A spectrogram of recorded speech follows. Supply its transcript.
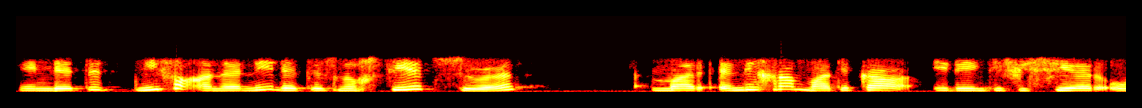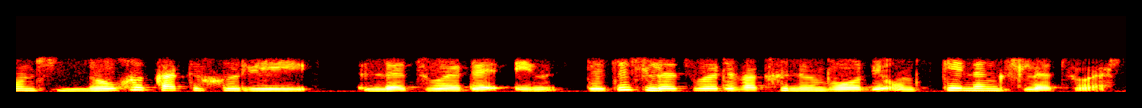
En dit het nie verander nie, dit is nog steeds so, maar in die grammatika identifiseer ons nog 'n kategorie lidwoorde en dit is lidwoorde wat genoem word die ontkenningslidwoord.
